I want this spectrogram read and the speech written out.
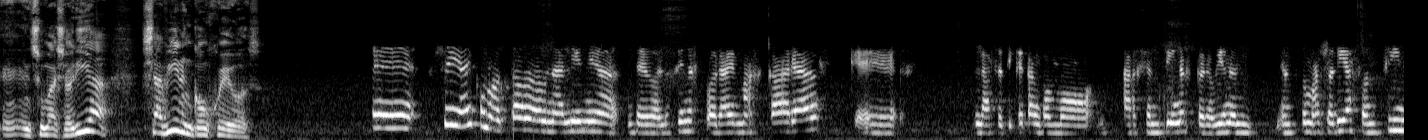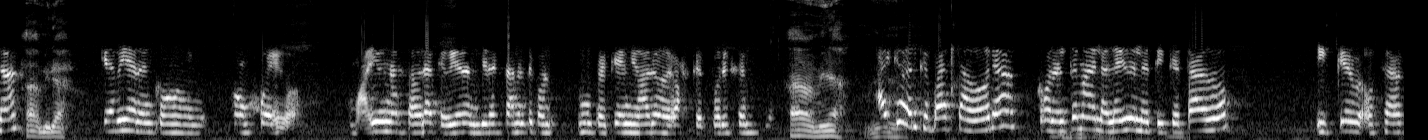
eh, en su mayoría, ya vienen con juegos. Eh, sí, hay como toda una línea de golosinas por ahí más caras que las etiquetan como argentinas, pero vienen, en su mayoría son chinas, Ah, mirá. que vienen con, con juego. Como hay unas ahora que vienen directamente con un pequeño aro de básquet, por ejemplo. Ah, mirá. Hay que ver qué pasa ahora con el tema de la ley del etiquetado y que, o sea,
